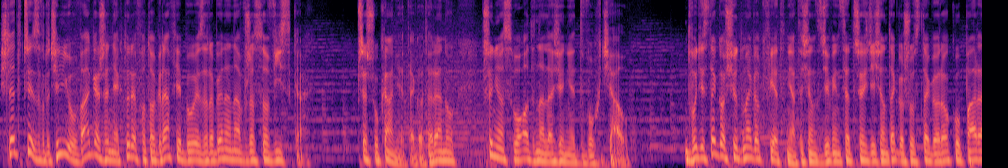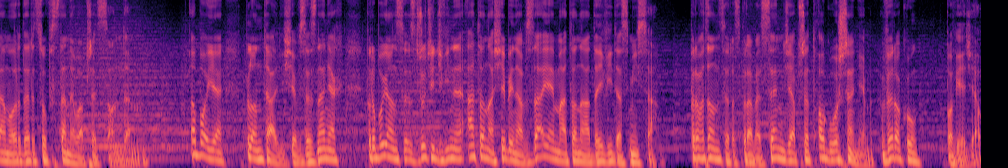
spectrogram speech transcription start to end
Śledczy zwrócili uwagę, że niektóre fotografie były zrobione na wrzosowiskach. Przeszukanie tego terenu przyniosło odnalezienie dwóch ciał. 27 kwietnia 1966 roku para morderców stanęła przed sądem. Oboje plątali się w zeznaniach, próbując zrzucić winę a to na siebie nawzajem, a to na Davida Smitha. Prowadzący rozprawę sędzia przed ogłoszeniem wyroku powiedział:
